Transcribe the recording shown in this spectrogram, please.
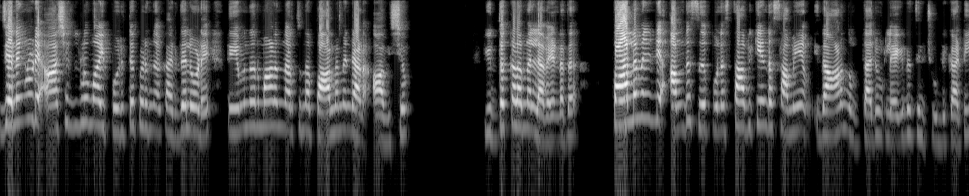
ജനങ്ങളുടെ ആശങ്കകളുമായി പൊരുത്തപ്പെടുന്ന കരുതലോടെ നിയമനിർമ്മാണം നടത്തുന്ന പാർലമെന്റാണ് ആവശ്യം. യുദ്ധക്കളമല്ല വേണ്ടത്. പാർലമെന്റിന്റെ അന്തസ് പുനഃസ്ഥാപിക്കേണ്ട സമയം ഇതാണെന്നും തരൂർ ലേഖനത്തിൽ ചൂണ്ടിക്കാട്ടി.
